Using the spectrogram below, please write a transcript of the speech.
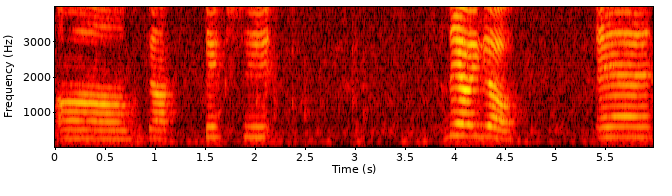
Um gotta fix it. There we go. And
